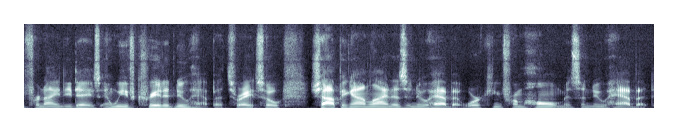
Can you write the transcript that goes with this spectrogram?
for 90 days. And we've created new habits, right? So shopping online is a new habit. Working from home is a new habit.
